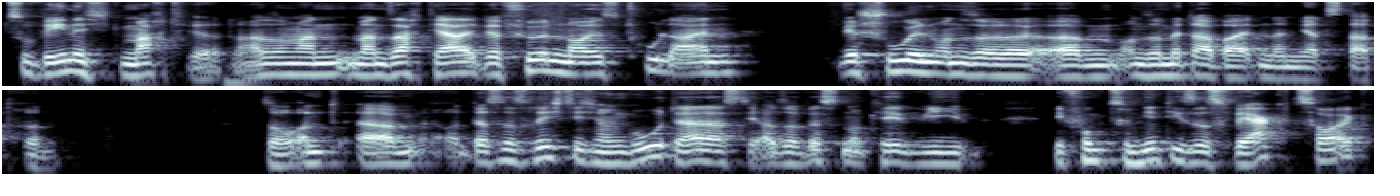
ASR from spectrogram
zu wenig gemacht wird. Also man, man sagt, ja, wir führen ein neues Tool ein, wir schulen unsere, ähm, unsere Mitarbeitenden jetzt da drin. So, und, ähm, das ist richtig und gut, ja, dass die also wissen, okay, wie, wie funktioniert dieses Werkzeug.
